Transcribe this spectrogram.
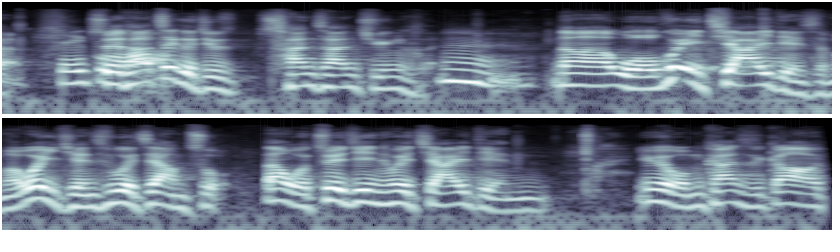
的，所以它这个就是餐餐均衡。嗯，那我会加一点什么？我以前是会这样做，但我最近会加一点，因为我们开始刚好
